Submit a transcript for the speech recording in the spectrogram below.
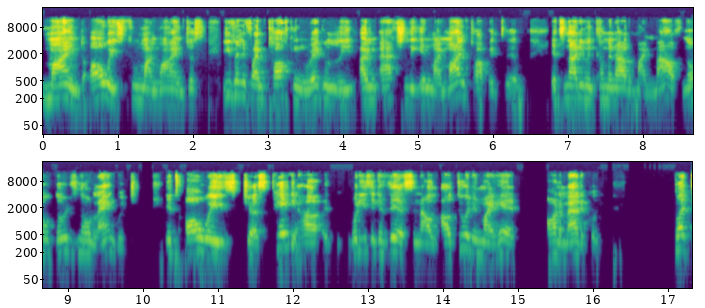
mind always through my mind just even if i'm talking regularly i'm actually in my mind talking to him. It's not even coming out of my mouth no there's no language it's always just hey how what do you think of this? And i'll i'll do it in my head automatically. But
